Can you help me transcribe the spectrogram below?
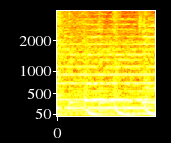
sing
